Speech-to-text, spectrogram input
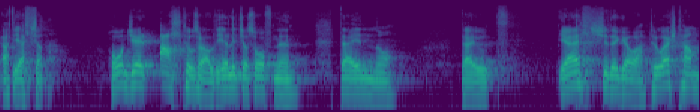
at jeg hjelp gjerne. Hon gjør alt hos alt. Jeg liker så ofte det er inn og det er ut. Jeg elsker deg gøy. Du er han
